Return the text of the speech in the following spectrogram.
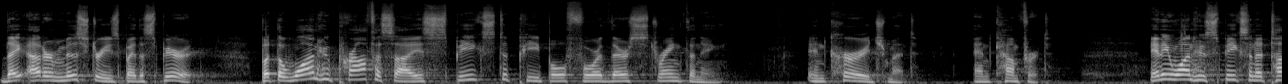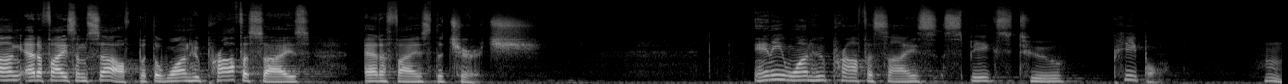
They utter mysteries by the Spirit. But the one who prophesies speaks to people for their strengthening, encouragement, and comfort. Anyone who speaks in a tongue edifies himself, but the one who prophesies edifies the church. Anyone who prophesies speaks to people. Hmm.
